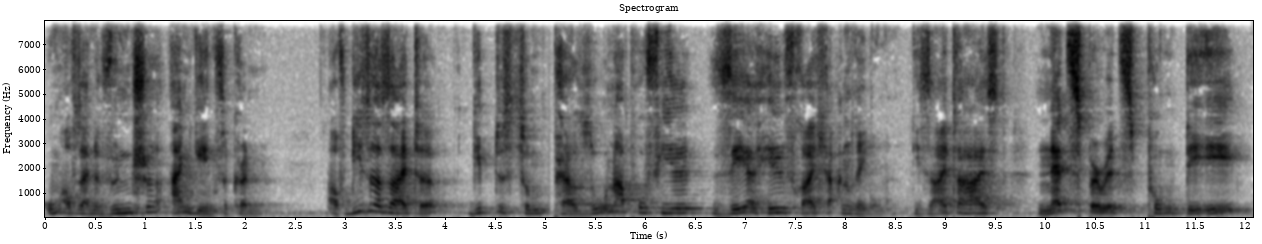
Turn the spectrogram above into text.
um auf seine Wünsche eingehen zu können. Auf dieser Seite gibt es zum Persona-Profil sehr hilfreiche Anregungen. Die Seite heißt netspirits.de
